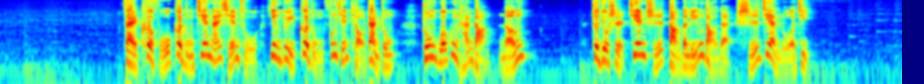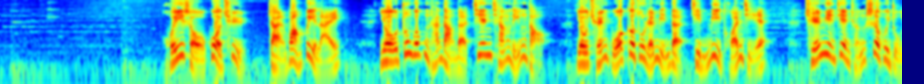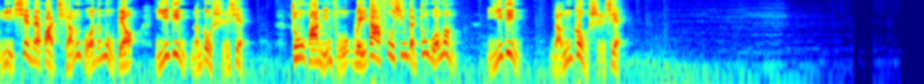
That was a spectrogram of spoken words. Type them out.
在克服各种艰难险阻、应对各种风险挑战中。中国共产党能，这就是坚持党的领导的实践逻辑。回首过去，展望未来，有中国共产党的坚强领导，有全国各族人民的紧密团结，全面建成社会主义现代化强国的目标一定能够实现，中华民族伟大复兴的中国梦一定能够实现。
